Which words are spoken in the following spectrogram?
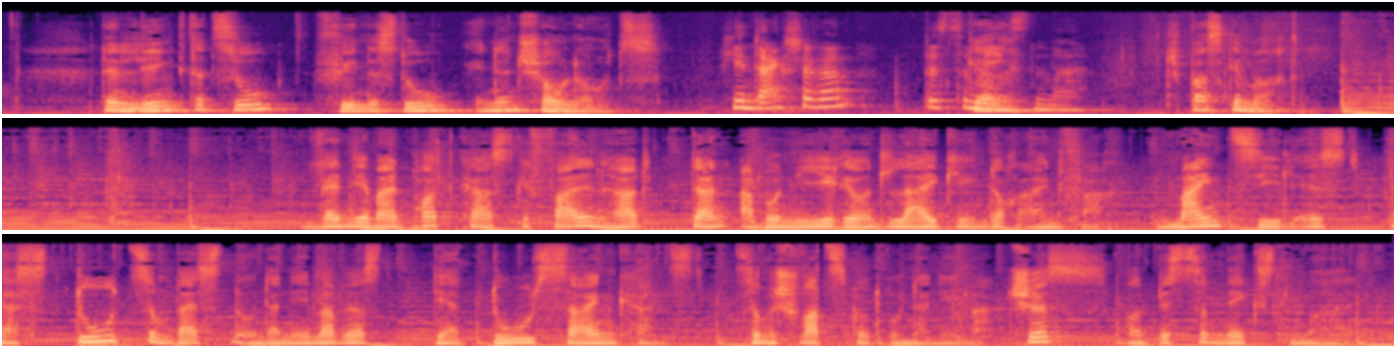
Den Link dazu findest du in den Show Notes. Vielen Dank, Stefan. Bis zum Gerne. nächsten Mal. Spaß gemacht. Wenn dir mein Podcast gefallen hat, dann abonniere und like ihn doch einfach. Mein Ziel ist, dass du zum besten Unternehmer wirst, der du sein kannst. Zum Schwarzgurt-Unternehmer. Tschüss und bis zum nächsten Mal.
